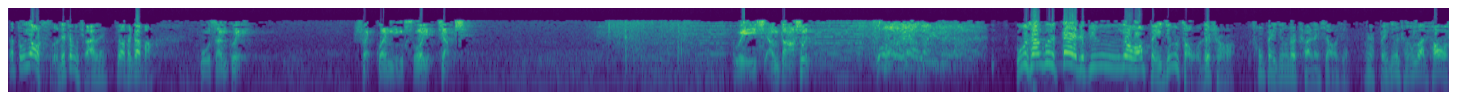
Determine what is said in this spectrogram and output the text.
那都要死的政权了，要他干嘛？”吴三桂。率关宁所有将士归降大顺。吴三桂带着兵要往北京走的时候，从北京那传来消息，不是北京城乱套了。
